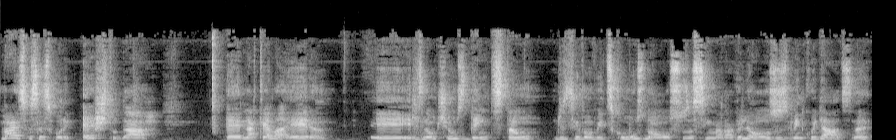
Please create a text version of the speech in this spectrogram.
mas se vocês forem estudar, é, naquela era, é, eles não tinham os dentes tão desenvolvidos como os nossos, assim, maravilhosos, bem cuidados, né?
